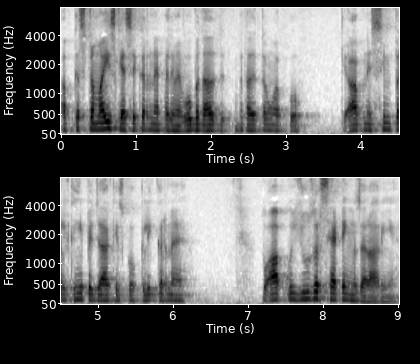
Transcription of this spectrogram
अब कस्टमाइज़ कैसे करना है, पहले मैं वो बता बता देता हूँ आपको कि आपने सिंपल कहीं पे जाके इसको क्लिक करना है तो आपको यूज़र सेटिंग नज़र आ रही है।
